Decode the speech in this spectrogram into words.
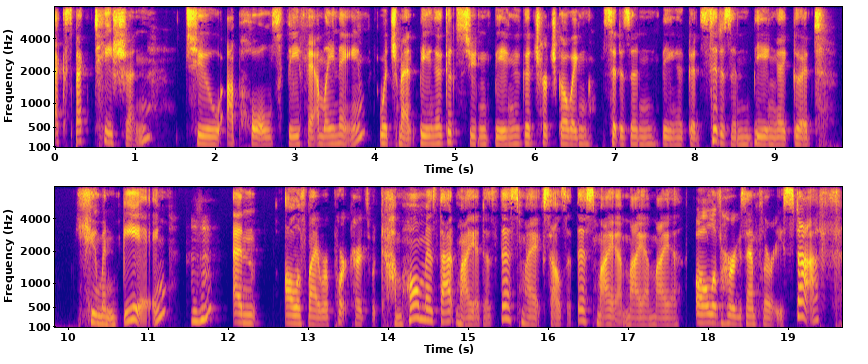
expectation to uphold the family name, which meant being a good student, being a good church going citizen, being a good citizen, being a good human being. Mhm. And all of my report cards would come home as that. Maya does this, Maya excels at this, Maya, Maya, Maya, all of her exemplary stuff.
